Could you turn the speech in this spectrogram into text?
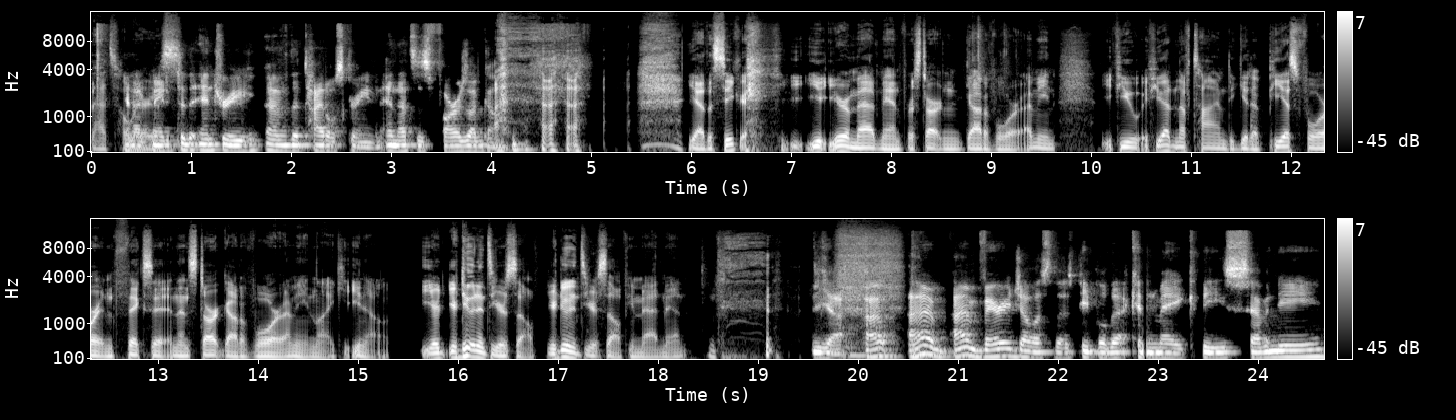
that's hilarious. And I've made it to the entry of the title screen, and that's as far as I've gone. yeah, the secret. You're a madman for starting God of War. I mean, if you if you had enough time to get a PS4 and fix it, and then start God of War, I mean, like you know, you're you're doing it to yourself. You're doing it to yourself, you madman. yeah, I, I'm I'm very jealous of those people that can make these 70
